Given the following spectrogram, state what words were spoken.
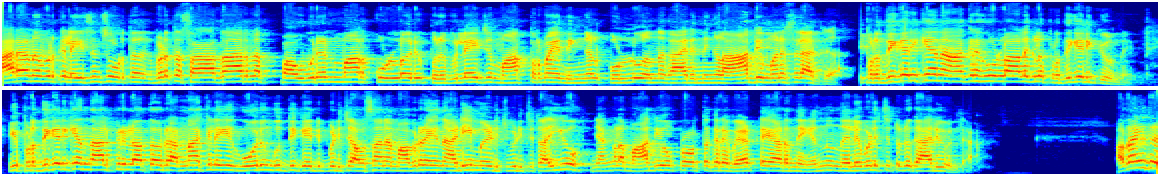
ആരാണ് ഇവർക്ക് ലൈസൻസ് കൊടുത്തത്? ഇവിടുത്തെ സാധാരണ പൗരന്മാർക്കുള്ള ഒരു പ്രിവിലേജ് മാത്രമേ നിങ്ങൾക്കുള്ളൂ എന്ന കാര്യം നിങ്ങൾ ആദ്യം മനസ്സിലാക്കുക. പ്രതികരിക്കാൻ ആഗ്രഹമുള്ള ആളുകൾ പ്രതികരിക്കുമെന്ന്. ഈ പ്രതികരിക്കാൻ താല്പര്യമില്ലാത്ത ഒരു അണ്ണാക്കിലേക്ക് കോലും കുത്തി കയറ്റി പിടിച്ച് അവസാനം അവരുടെ കയ്യിൽ നിന്ന് അടിയും മേടിച്ച് പിടിച്ചിട്ട് അയ്യോ ഞങ്ങളെ മാധ്യമ പ്രവർത്തകരെ വേട്ടയാടുന്നേ എന്ന് നിലവിളിച്ചിട്ടൊരു കാര്യമില്ല അതായത്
